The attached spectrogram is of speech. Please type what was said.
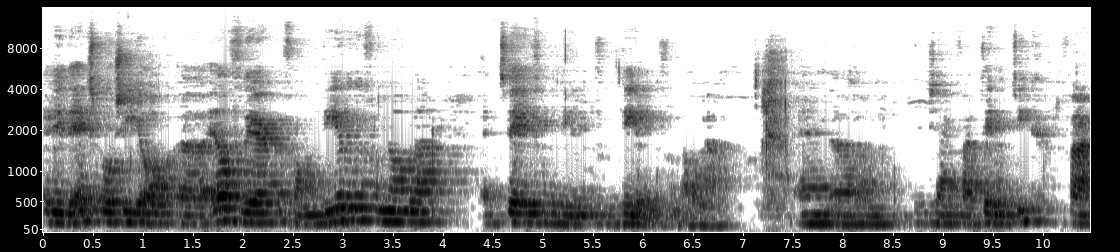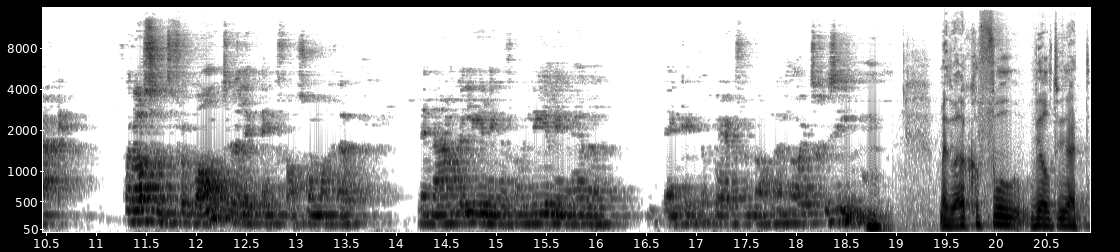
En in de expo zie je ook uh, elf werken van leerlingen van NOLA en twee van de leerlingen van de leerlingen van NOLA. En uh, die zijn qua thematiek vaak verrassend verband, terwijl ik denk van sommige, met name de leerlingen van de leerlingen, hebben denk ik dat werk van nog nooit gezien. Hm. Met welk gevoel wilt u dat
